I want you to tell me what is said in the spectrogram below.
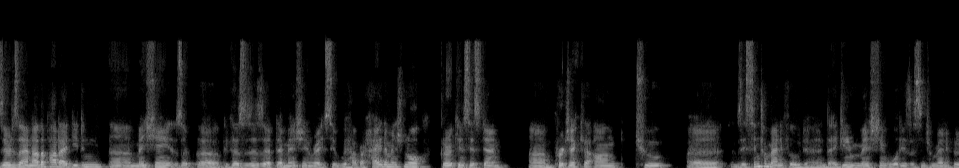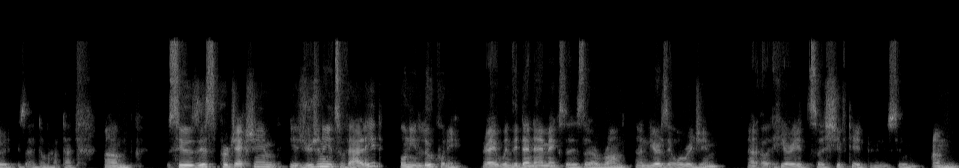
there's another part I didn't uh, mention is uh, because this is a dimension, right? So we have a high dimensional Galerkin system um, projected onto uh, the central manifold. And I didn't mention what is the central manifold because I don't have time. Um, so this projection is usually it's valid only in locally, right? When the dynamics is around uh, near the origin. Uh, here it's uh, shifted. So um,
